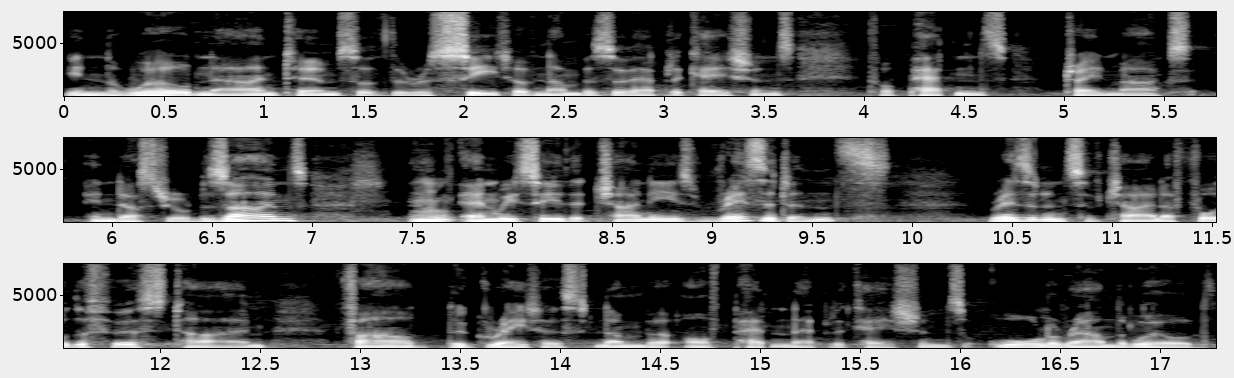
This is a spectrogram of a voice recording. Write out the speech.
in the world now in terms of the receipt of numbers of applications for patents, trademarks, industrial designs. And we see that Chinese residents residents of China for the first time filed the greatest number of patent applications all around the world.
